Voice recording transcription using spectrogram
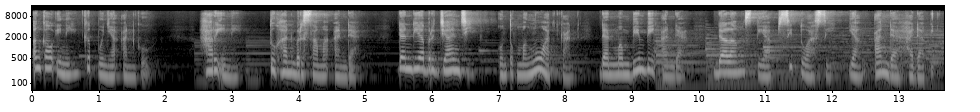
Engkau ini kepunyaanku. Hari ini Tuhan bersama Anda dan dia berjanji untuk menguatkan dan membimbing Anda dalam setiap situasi yang Anda hadapi.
